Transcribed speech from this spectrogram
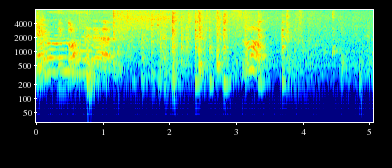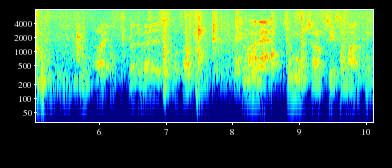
Jättegott är det här. Så. Oj, vill du bevis på? Så, Så mosar de precis som allting.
